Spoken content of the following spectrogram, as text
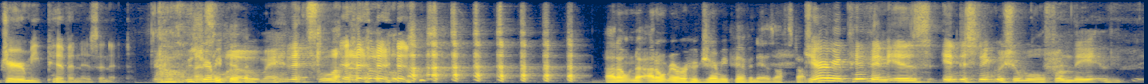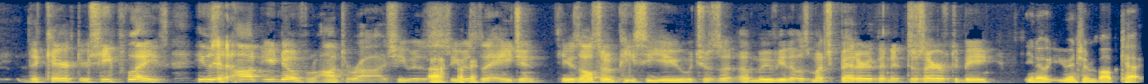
Jeremy Piven is in it. Oh, Who's that's Jeremy low, Piven? man. That's low. I don't know. I don't remember who Jeremy Piven is off the top. of my head. Jeremy Piven is indistinguishable from the the characters he plays. He was an Yeah. on, you know him from Entourage. He was Ah, he was okay. the agent. He was also in PCU, which was a, a movie that was much better than it deserved to be. you know, you mentioned Bobcat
